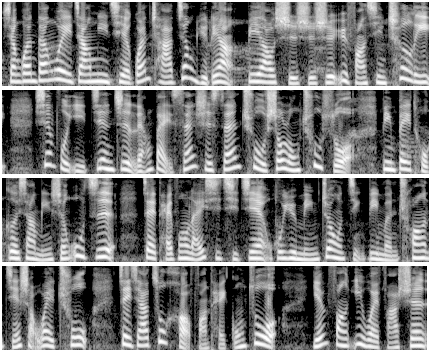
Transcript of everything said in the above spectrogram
相关单位将密切观察降雨量，必要时实施预防性撤离。县府已建置两百三十三处收容处所，并备妥各项民生物资。在台风来袭期间，呼吁民众紧闭门窗，减少外出，在家做好防台工作，严防意外发生。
